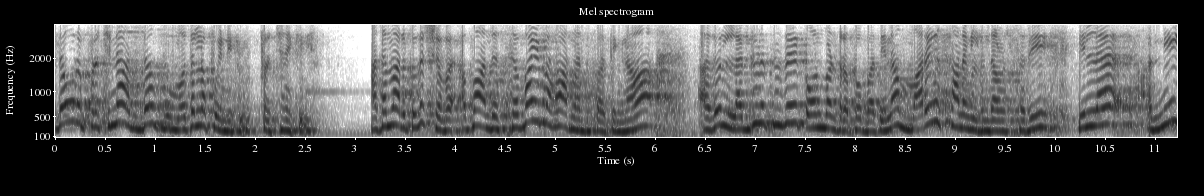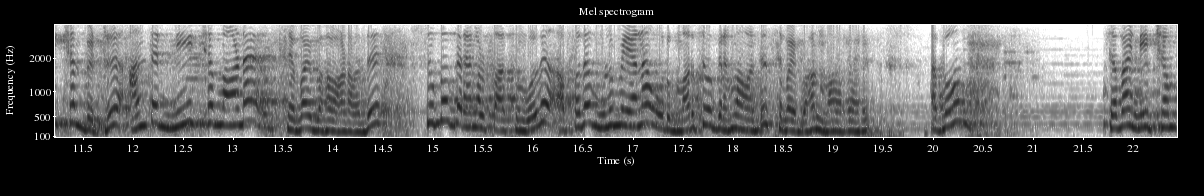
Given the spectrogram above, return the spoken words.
ஏதோ ஒரு பிரச்சனை அதுதான் முதல்ல போய் நிற்கும் பிரச்சனைக்கு. அதை மாதிரி இருக்கிறது செவ்வாய். அப்போ அந்த செவ்வாய் பகவான் வந்து பார்த்தீங்கன்னா அது லக்னத்துலேருந்து கவுண்ட் பண்ணுறப்ப பார்த்தீங்கன்னா மறைவு ஸ்தானங்கள் இருந்தாலும் சரி இல்லை நீச்சம் பெற்று அந்த நீச்சமான செவ்வாய் பகவானை வந்து சுப கிரகங்கள் பார்க்கும்போது அப்போ தான் முழுமையான ஒரு மருத்துவ கிரகமாக வந்து செவ்வாய் பகவான் மாறுறாரு. அப்போது செவ்வாய் நீச்சம்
